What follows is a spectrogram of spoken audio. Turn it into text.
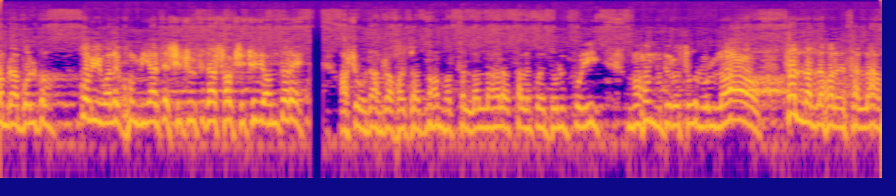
আমরা বলব, কবি বলে ঘুমিয়ে আছে শিশুর পিতা সব শিশুরই অন্তরে। আসুন আমরা হজরত মোহাম্মদ সাল্লাহ সাল্লাম করে দরুদ পড়ি। মোহাম্মদ রসুল্লাহ সাল্লাহ সাল্লাম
